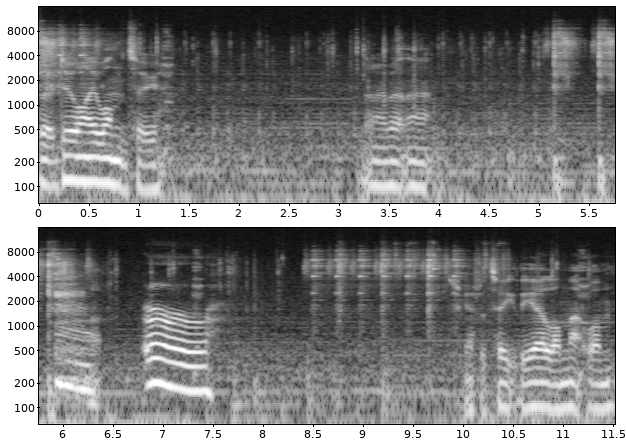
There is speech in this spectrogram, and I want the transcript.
But do I want to? Don't know about that. Uh, Just gonna have to take the L on that one.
